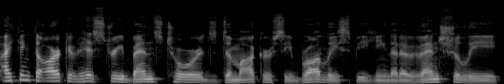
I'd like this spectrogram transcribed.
I think the arc of history bends towards democracy, broadly speaking, that eventually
